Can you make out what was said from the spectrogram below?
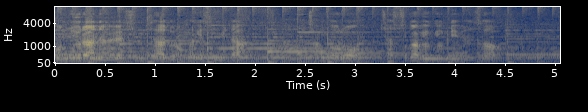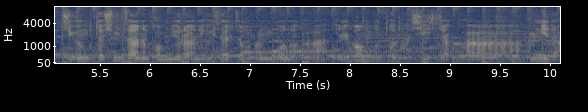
법률안을 심사하도록 하겠습니다. 아, 참고로 차수가 변경되면서 지금부터 심사하는 법률안의 의사일정 항번호가 1번부터 다시 시작합니다.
